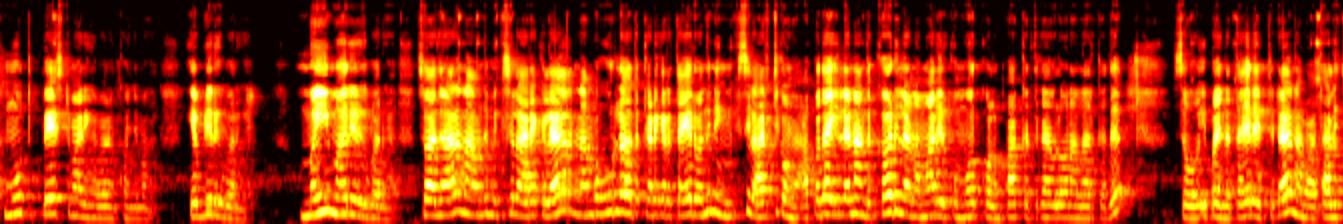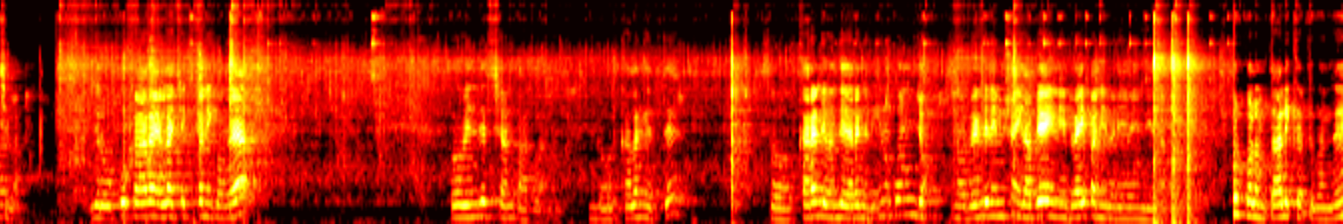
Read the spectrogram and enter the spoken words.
ஸ்மூத் பேஸ்ட் மாதிரி இங்கே பாருங்கள் கொஞ்சமாக எப்படி இருக்குது பாருங்கள் மை மாதிரி இருக்குது பாருங்கள் ஸோ அதனால் நான் வந்து மிக்சியில் அரைக்கலை. நம்ம ஊரில் கிடைக்கிற தயிர் வந்து நீங்கள் மிக்சியில் அரைச்சிக்கோங்க. அப்போ தான் இல்லைன்னா அந்த கேடிலான அந்த மாதிரி இருக்கும். மோர் பார்க்கறதுக்கு அவ்வளோ நல்லா இருக்காது. ஸோ இப்போ இந்த தயிர் எடுத்துகிட்டா நம்ம தாளிச்சிடலாம். இதில் உப்பு காரம் எல்லாம் செக் பண்ணிக்கோங்க. ஸோ வெந்துருச்சான்னு பார்க்கலாம் நம்ம. இந்த ஒரு கலங்க எடுத்து. ஸோ கரண்டி வந்து இறங்குது. இன்னும் கொஞ்சம். இன்னும் ரெண்டு நிமிஷம். இதை அப்படியே நீ ட்ரை பண்ணி வர வேண்டியதுதான். மோர் குழம்பு தாளிக்கிறதுக்கு வந்து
